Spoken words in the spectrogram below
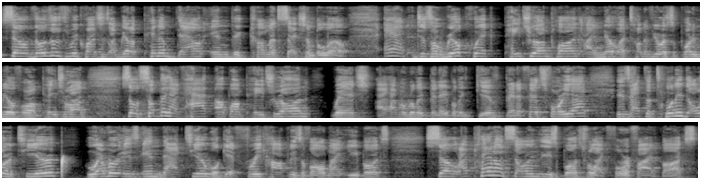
So those are the three questions. I'm gonna pin them down in the comment section below. And just a real quick Patreon plug. I know a ton of you are supporting me over on Patreon. So something I've had up on Patreon which I haven't really been able to give benefits for yet, is at the $20 tier, whoever is in that tier will get free copies of all my ebooks. So I plan on selling these books for like four or five bucks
